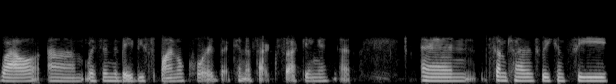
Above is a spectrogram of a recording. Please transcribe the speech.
well um, within the baby's spinal cord that can affect sucking. And sometimes we can see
